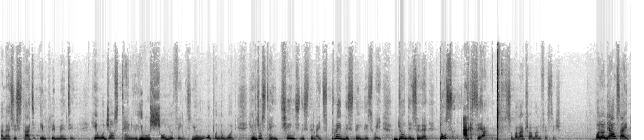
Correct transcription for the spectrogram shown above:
And as you start implementing, he will just tell you, he will show you things. You will open the word, he will just tell you, change this thing, like spray this thing this way, do this. Those acts there, supernatural manifestation. But on the outside,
